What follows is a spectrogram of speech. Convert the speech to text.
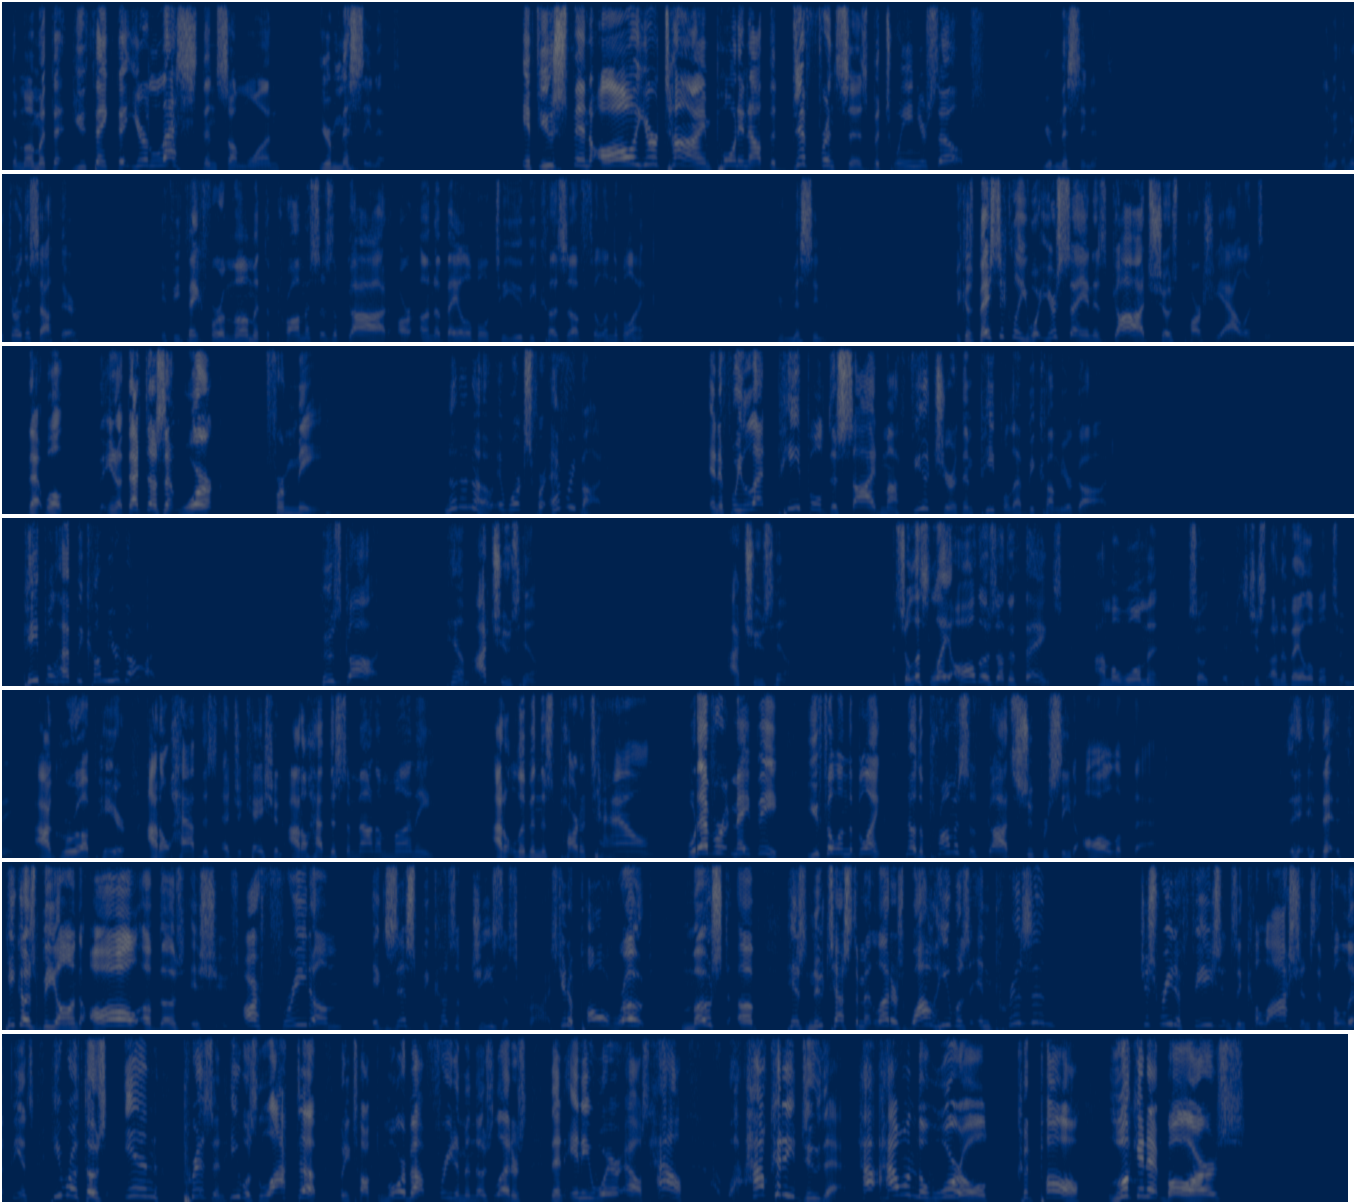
The moment that you think that you're less than someone, you're missing it. If you spend all your time pointing out the differences between yourselves, you're missing it. Let me, let me throw this out there. If you think for a moment the promises of God are unavailable to you because of fill in the blank, you're missing it. Because basically, what you're saying is God shows partiality. That, well, you know, that doesn't work for me. No, no, no. It works for everybody. And if we let people decide my future, then people have become your God. People have become your God. Who's God? Him. I choose Him. I choose Him. And so let's lay all those other things. I'm a woman, so it's just unavailable to me. I grew up here. I don't have this education. I don't have this amount of money. I don't live in this part of town. Whatever it may be, you fill in the blank. No, the promises of God supersede all of that. He goes beyond all of those issues. Our freedom exists because of Jesus Christ. You know, Paul wrote most of his New Testament letters while he was in prison. Just read Ephesians and Colossians and Philippians. He wrote those in prison. He was locked up, but he talked more about freedom in those letters than anywhere else. How? How could he do that? How, how in the world could Paul, looking at bars,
